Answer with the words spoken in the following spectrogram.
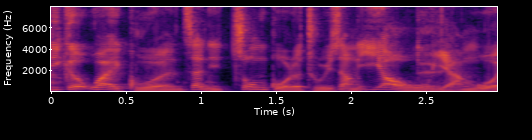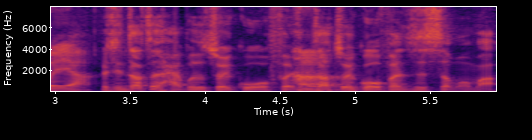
一个外国人在你中国的土地上耀武扬威啊！而且你知道这还不是最过分，你知道最过分是什么吗？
